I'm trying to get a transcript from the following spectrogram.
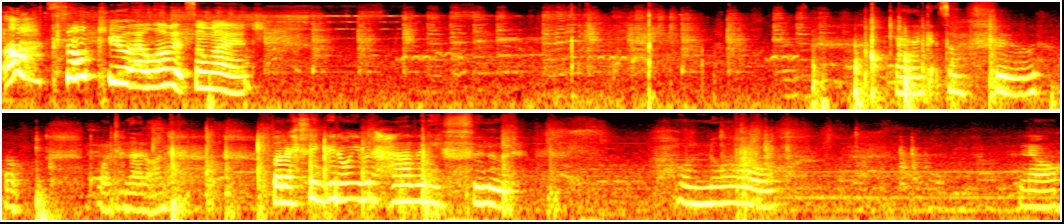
Oh, it's so cute. I love it so much. And get some food. Oh, want to turn that on. But I think we don't even have any food. Oh no. No.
